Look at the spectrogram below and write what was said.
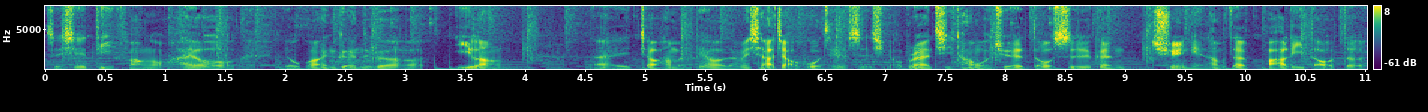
这些地方哦，还有有关跟这个伊朗来叫他们不要在那边瞎搅和这件事情哦，不然其他我觉得都是跟去年他们在巴厘岛的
